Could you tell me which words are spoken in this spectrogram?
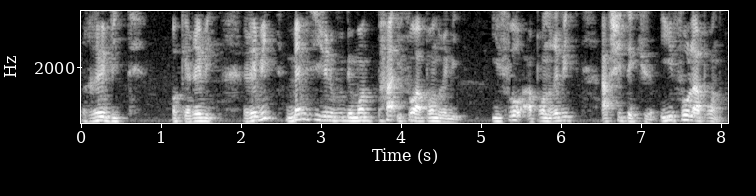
Revit. Ok, Revit. Revit, même si je ne vous demande pas, il faut apprendre Revit. Il faut apprendre Revit architecture. Il faut l'apprendre.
